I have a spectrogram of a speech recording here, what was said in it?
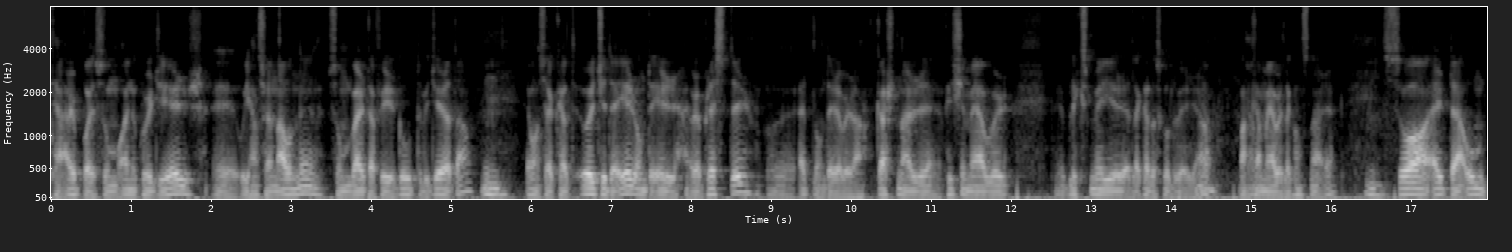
til arbeid som en korrigerar eh, og i hans namn som värda for god vi gjør det. Mm. Jag måste säga at öge det är om det är våra präster eller om det är våra gastnar gartner, fiskemæver, blicksmyr eller hva det skulle være, ja. Backa med eller konstnære. Mm. Så är det om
